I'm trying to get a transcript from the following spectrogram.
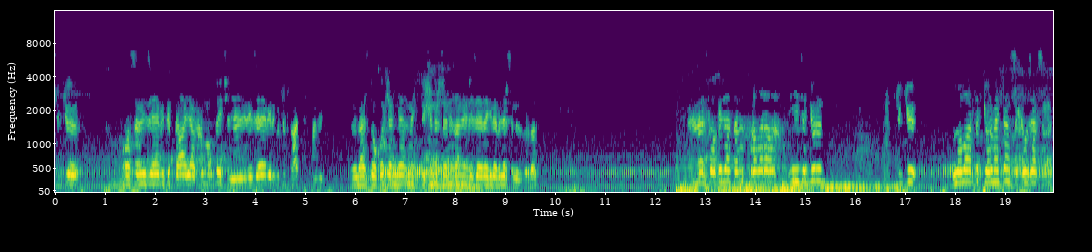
Çünkü burası Rize'ye bir tık daha yakın olduğu için yani Rize'ye bir buçuk saat hani üniversite okurken gezmek düşünürseniz hani Rize'ye de gidebilirsiniz burada. Üniversite okuyacaksanız buralara iyice görün. Çünkü bu yolu artık görmekten sıkılacaksınız.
